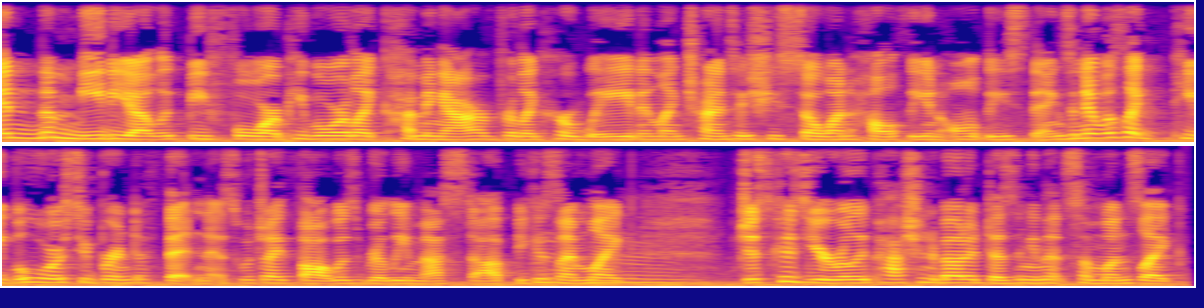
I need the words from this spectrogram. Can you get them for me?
in the media, like before, people were like coming at her for like her weight and like trying to say she's so unhealthy and all these things. And it was like people who were super into fitness, which I thought was really messed up because I'm like, mm-hmm. just because you're really passionate about it doesn't mean that someone's like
